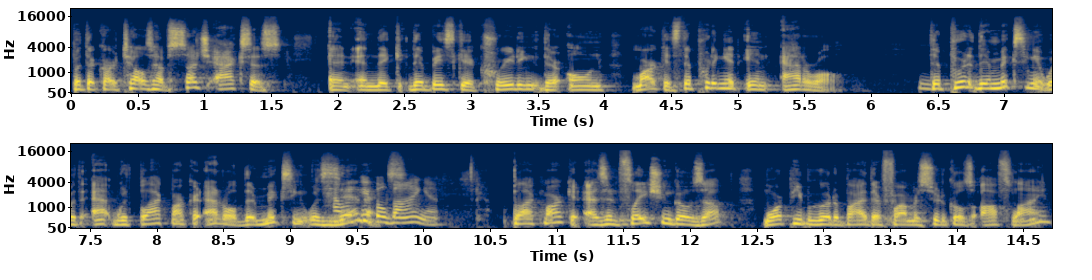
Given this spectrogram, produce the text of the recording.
But the cartels have such access and, and they, they're basically creating their own markets. They're putting it in Adderall. They're, put, they're mixing it with, with black market Adderall. They're mixing it with How Xanax are people buying it? black market. As inflation goes up, more people go to buy their pharmaceuticals offline.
